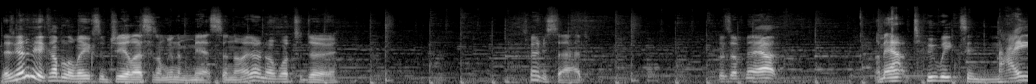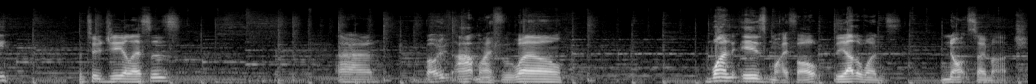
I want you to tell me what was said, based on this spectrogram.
there's to be a couple of weeks of GLS that I'm to miss, and I don't know what to do. It's to be sad. Because I'm out... I'm out two weeks in May for two GLSs. Uh, both aren't my fault. Well, one is my fault. The other one's not so much.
